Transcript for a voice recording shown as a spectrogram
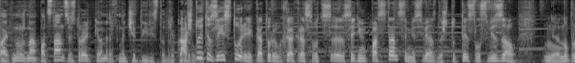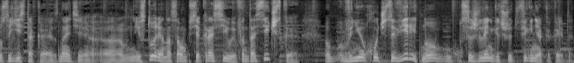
передавать, нужно подстанции строить километров на 400 друг от А друга. что это за история, которая как раз вот с, с этими подстанциями связана, что Тесла связал? э, Ну, просто есть такая, знаете, э, история, она сама по себе красивая и фантастическая. В нее хочется верить, но, к сожалению, говорит, что это фигня какая-то.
